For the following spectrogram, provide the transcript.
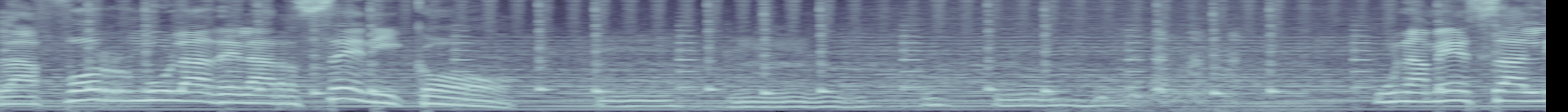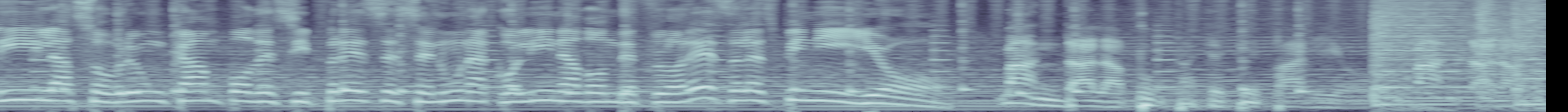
La fórmula del arsénico. Una mesa lila sobre un campo de cipreses en una colina donde florece el espinillo. Manda la puta que te parió. Manda la puta.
